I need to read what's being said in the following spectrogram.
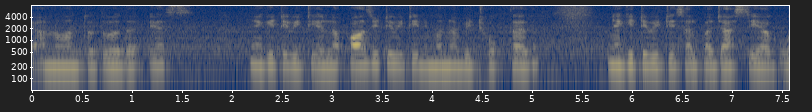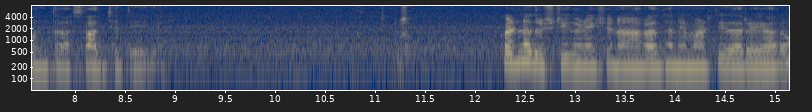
ಅನ್ನುವಂಥದ್ದು ಅದು. ಎಸ್ ನೆಗೆಟಿವಿಟಿ ಅಲ್ಲ ಪಾಸಿಟಿವಿಟಿ ನಿಮ್ಮನ್ನು ಬಿಟ್ಟು ಹೋಗ್ತಾ ಇದೆ. ನೆಗೆಟಿವಿಟಿ ಸ್ವಲ್ಪ ಜಾಸ್ತಿ ಆಗುವಂಥ ಸಾಧ್ಯತೆ ಇದೆ. ಕಣ್ಣ ದೃಷ್ಟಿ ಗಣೇಶನ ಆರಾಧನೆ ಮಾಡ್ತಿದ್ದಾರೆ ಯಾರೋ?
